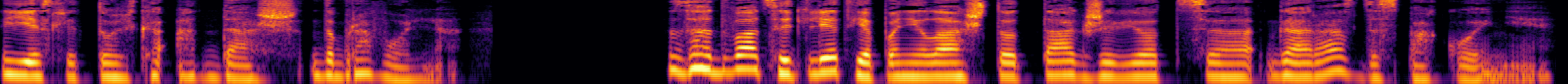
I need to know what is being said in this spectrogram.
если только отдашь добровольно?» За двадцать лет я поняла, что так живется гораздо спокойнее.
